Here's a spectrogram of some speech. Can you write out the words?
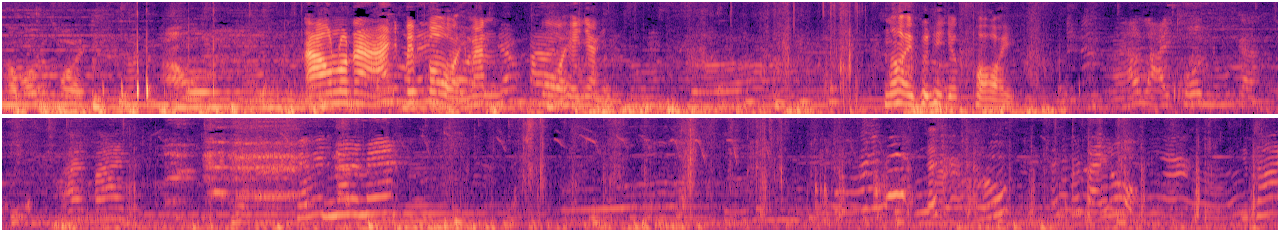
เอาว่าปล่อยเอาเอาแล้วนะอย่าไปปล่อยมันปล่อยให้หยังน้อยเพื่อนที่จะปล่อยแล้วหลายคนอยู่เหมือนกัน ไปไปเควินมาเลยแม่เอ๊ะเอาไปใส่ลูกกินได้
